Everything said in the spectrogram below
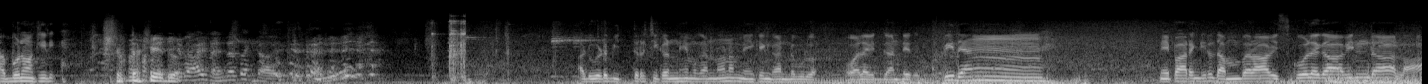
අබ්බනවා කිරි. චුට්ටක් හේදුවා අඩුවට බිත්තර චිකන් එහෙම ගන්නවා නම් මේකෙන් ගන්න පුළුවන්. ඔයාලා විත් ගන්න ඒක. අපි දැන් මේ පාරෙන් ගිහලා දම්බරාව ඉස්කෝලේ ගාවින් දාලා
